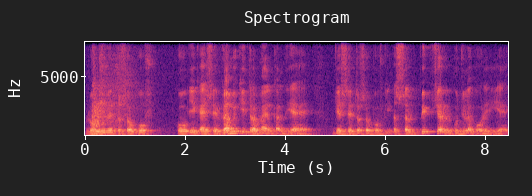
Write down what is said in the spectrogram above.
لوگوں نے تصوف کو ایک ایسے رنگ کی طرف میل کر دیا ہے جس سے تصوف کی اصل پکچر گجلک ہو رہی ہے۔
